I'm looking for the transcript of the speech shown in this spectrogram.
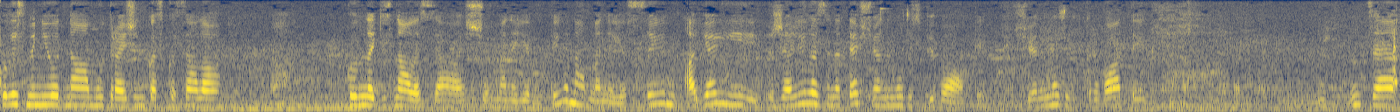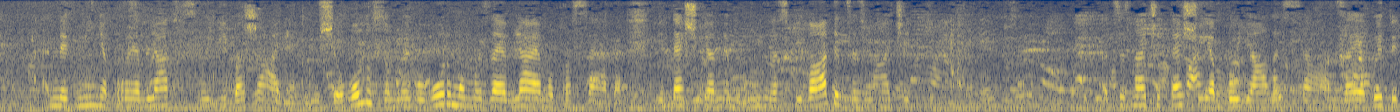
Колись мені одна мудра жінка сказала, коли вона дізналася, що в мене є дитина, в мене є син, а я їй жалілася на те, що я не можу співати, що я не можу відкривати. Ну, це невміння проявляти свої бажання, тому що голосом ми говоримо, ми заявляємо про себе. І те, що я не вміла співати, це значить, це значить те, що я боялася заявити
